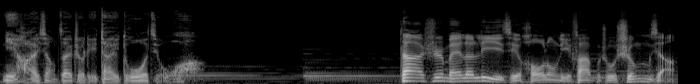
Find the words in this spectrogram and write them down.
你还想在这里待多久啊？大师没了力气，喉咙里发不出声响。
